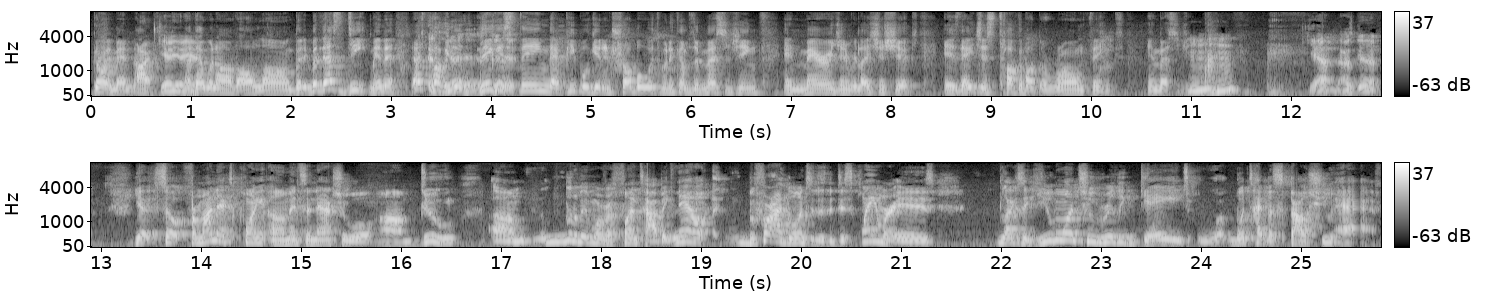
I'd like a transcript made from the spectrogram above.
Go ahead, man. All right. Yeah, yeah, yeah. That went on all long, but but that's deep, man. That's probably the biggest thing that people get in trouble with when it comes to messaging and marriage and relationships is they just talk about the wrong things in messaging. Mm-hmm. Yeah, that's good. Yeah, so for my next point, um, it's an actual um, do, um, a little bit more of a fun topic. Now, before I go into this, the disclaimer is like I said, you want to really gauge what, what, type of spouse you have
